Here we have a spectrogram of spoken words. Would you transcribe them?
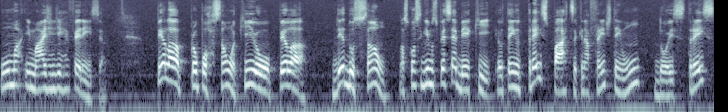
uma imagem de referência? Pela proporção aqui, ou pela dedução, nós conseguimos perceber que eu tenho três partes aqui na frente, tenho um, dois, três,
